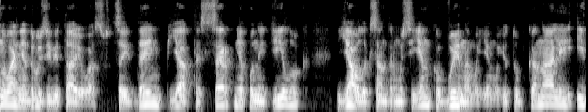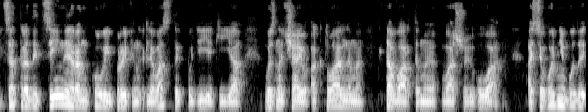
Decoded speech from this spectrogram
Шанування, друзі, вітаю вас в цей день, 5 серпня, понеділок. Я Олександр Мусієнко. Ви на моєму youtube каналі, і це традиційний ранковий брифінг для вас тих подій, які я визначаю актуальними та вартими вашої уваги. А сьогодні буде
